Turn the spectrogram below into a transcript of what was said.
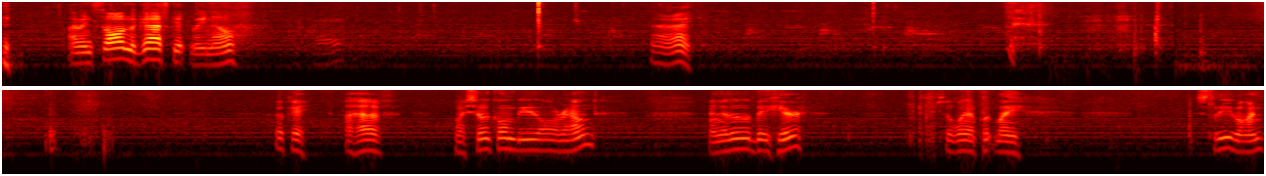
I'm installing the gasket right now. All right. Okay, I have my silicone bead all around and a little bit here. So when I put my sleeve on,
